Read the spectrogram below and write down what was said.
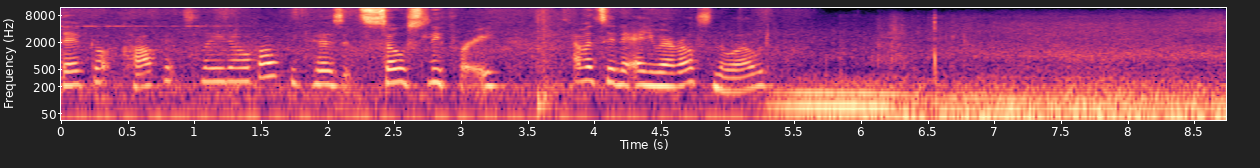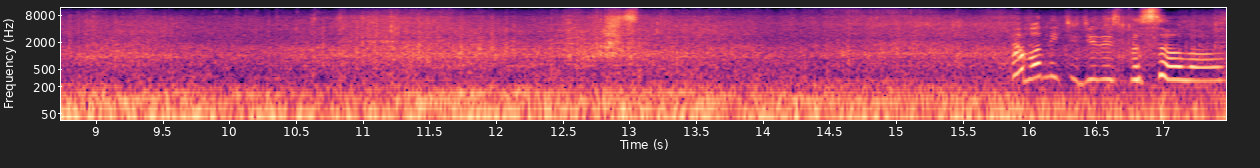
they've got carpets laid over because it's so slippery. Haven't seen it anywhere else in the world. I wanted to do this for so long.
